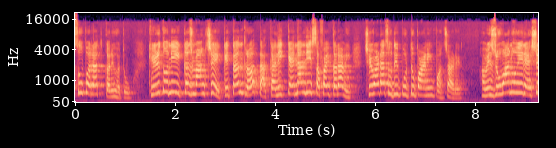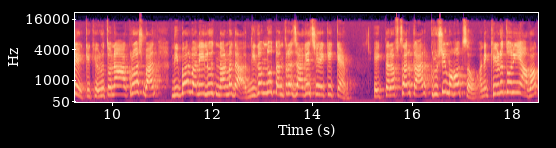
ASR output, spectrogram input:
સુપરત કર્યું હતું. ખેડૂતોની એક જ માંગ છે કે તંત્ર તાત્કાલિક કેનાલની સફાઈ કરાવી છેવાડા સુધી પૂરતું પાણી પહોંચાડે. હવે જોવાનું એ રહેશે કે ખેડૂતોના આક્રોશ બાદ નિર્ભર બનેલું નર્મદા નિગમનું તંત્ર જાગે છે કે કેમ? એક તરફ સરકાર કૃષિ મહોત્સવ અને ખેડૂતોની આવક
